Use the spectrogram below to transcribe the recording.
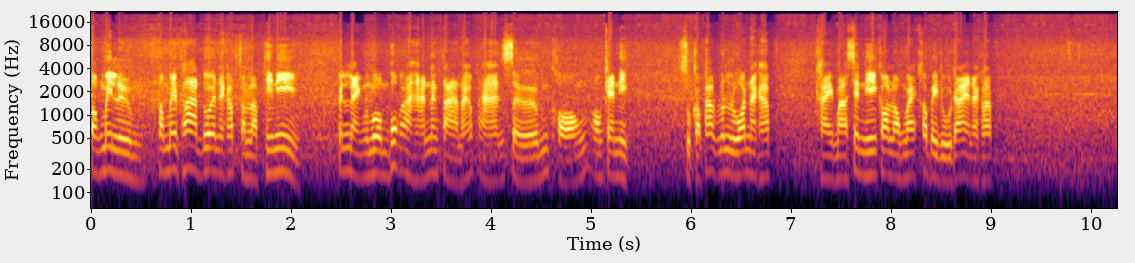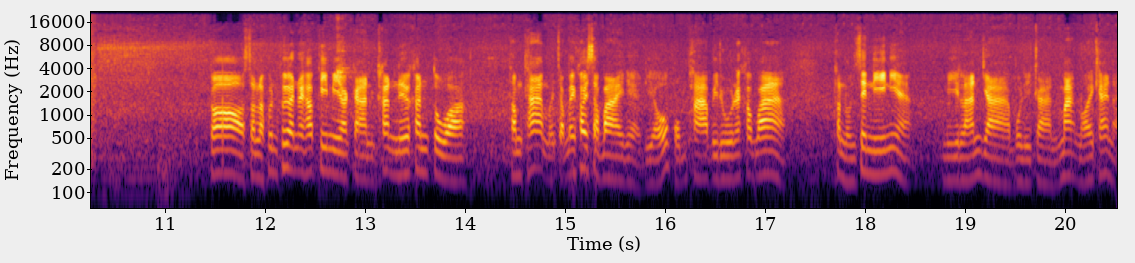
ต้องไม่ลืมต้องไม่พลาดด้วยนะครับสำหรับที่นี่เป็นแหล่งรวมพวกอาหารต่างๆนะครับอาหารเสริมของออร์แกนิก สุขภาพล้วนๆนะครับ ใครมาเส้นนี้ก็ลองแวะเข้าไปดูได้นะครับ ก็สำหรับเพื่อนๆนะครับที่มีอาการขั้นเนื้อขั้นตัวทำท่าเหมือนจะไม่ค่อยสบายเนี่ยเดี๋ยวผมพาไปดูนะครับว่าถนนเส้นนี้เนี่ยมีร้านยาบริการมากน้อยแค่ไหน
